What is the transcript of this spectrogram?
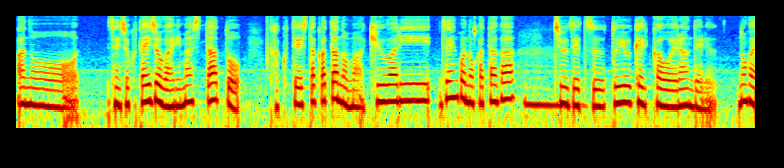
あの染色体異常がありましたと確定した方のまあ9割前後の方が中絶という結果を選んでいるのが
